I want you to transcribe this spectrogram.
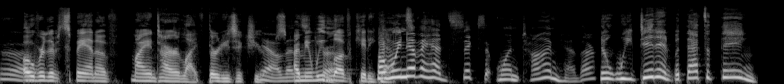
Over the span of my entire life, 36 years. Yeah, I mean, we love kitty But we never had six at one time, Heather. No, we didn't. But that's the thing.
